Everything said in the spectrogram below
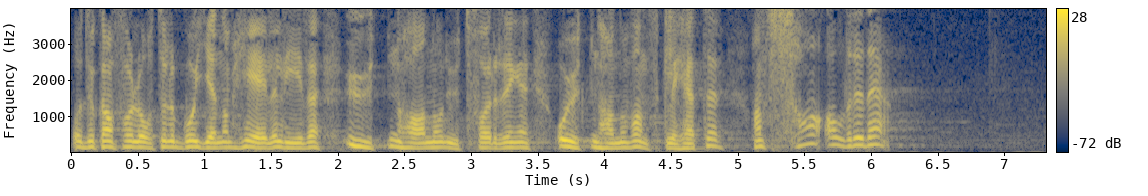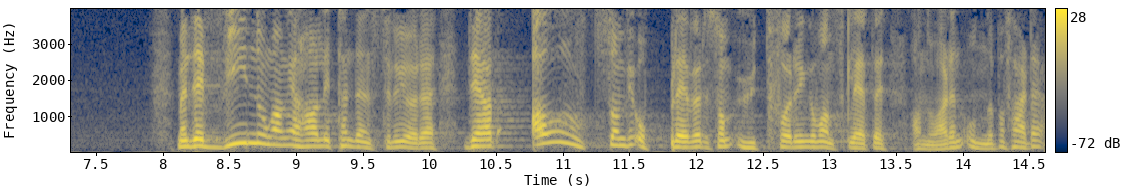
Og du kan få lov til å gå gjennom hele livet uten å ha noen utfordringer og uten å ha noen vanskeligheter. Han sa aldri det. Men det vi noen ganger har litt tendens til å gjøre, det er at alt som vi opplever som utfordring og vanskeligheter ja, nå er den onde på ferde.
